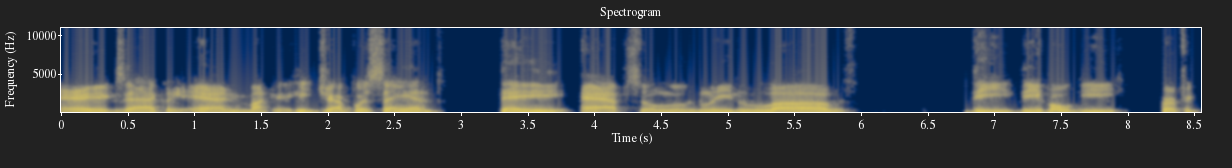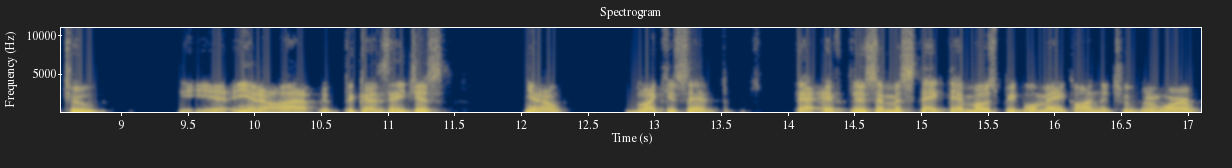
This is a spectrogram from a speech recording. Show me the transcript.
yeah, exactly. And my, he Jeff was saying they absolutely love the the Hogy perfect tube. Y- You know, uh, because they just, you know, like you said, that if there's a mistake that most people make on the tube and worm,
